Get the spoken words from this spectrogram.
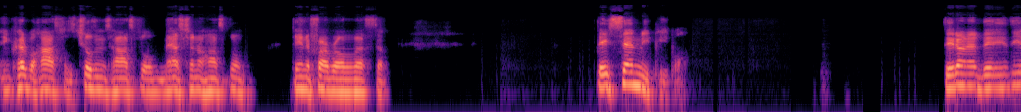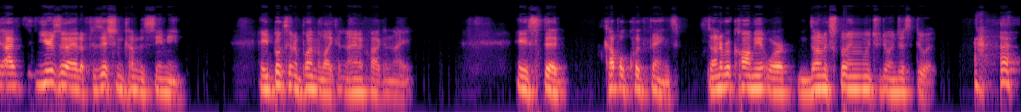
incredible hospitals, Children's Hospital, Mass General Hospital, Dana Farber, all that stuff. They send me people. They don't have, they, they I've, years ago, I had a physician come to see me. He booked an appointment like at nine o'clock at night. He said, a couple quick things. Don't ever call me at work. Don't explain what you're doing. Just do it.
